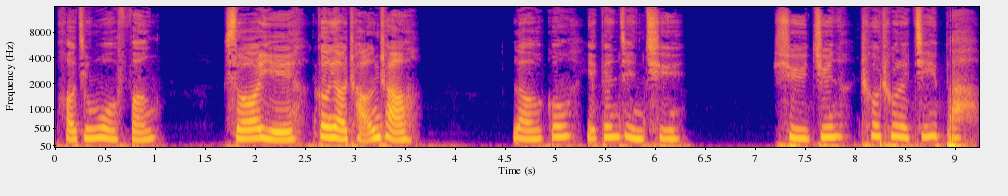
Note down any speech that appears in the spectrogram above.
跑进卧房，所以更要尝尝。老公也跟进去。许军抽出了鸡巴，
